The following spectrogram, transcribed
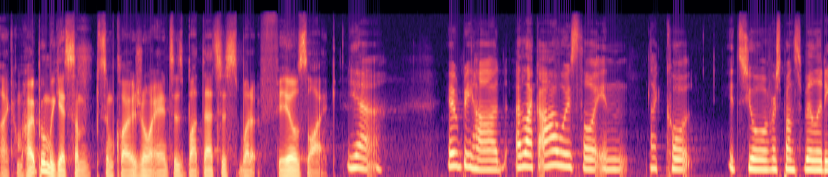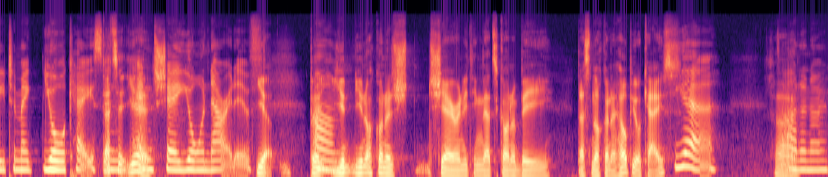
like I'm hoping we get some some closure or answers, but that's just what it feels like. Yeah. It would be hard. I like I always thought in like court it's your responsibility to make your case That's and, it, yeah. and share your narrative. Yeah, but you Um, you're not going to sh- share anything that's going to be that's not going to help your case. Yeah. So, I don't know.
